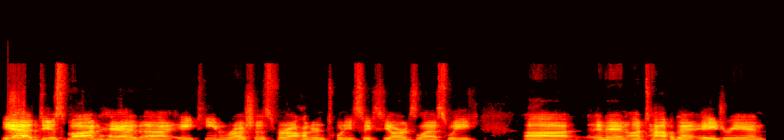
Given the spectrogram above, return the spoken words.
Yeah, Deuce Vaughn had uh, 18 rushes for 126 yards last week. Uh, and then on top of that, Adrian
